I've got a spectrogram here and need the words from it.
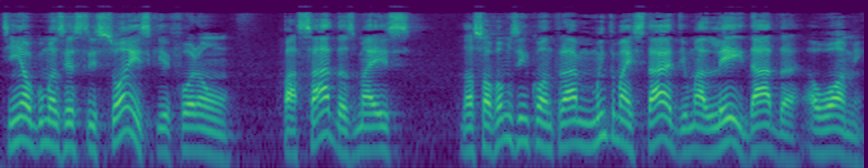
Tinha algumas restrições que foram passadas, mas nós só vamos encontrar muito mais tarde uma lei dada ao homem.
